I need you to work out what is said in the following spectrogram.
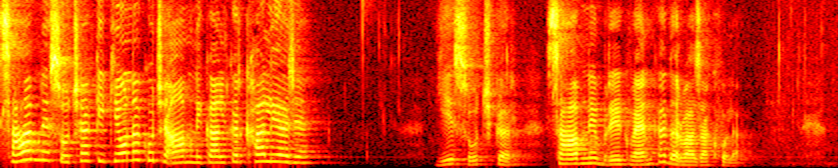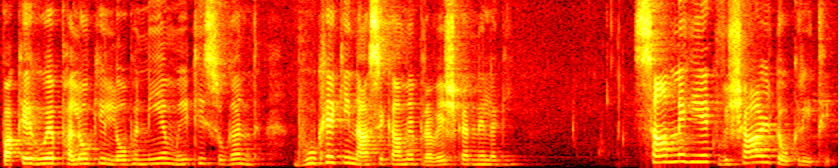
साहब ने सोचा कि क्यों ना कुछ आम निकाल कर खा लिया जाए। ये सोचकर साहब ने ब्रेक वैन का दरवाज़ा खोला। पके हुए फलों की लोभनीय मीठी सुगंध भूखे की नासिका में प्रवेश करने लगी। सामने ही एक विशाल टोकरी थी।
